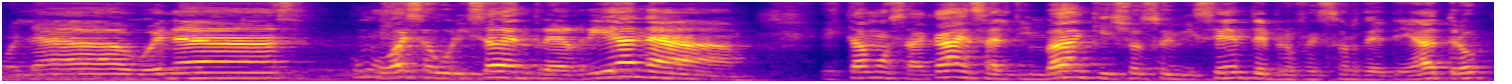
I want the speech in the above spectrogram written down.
Hola, buenas. ¿Cómo va esa gurizada entre Riana? Estamos acá en Saltimbanqui, yo soy Vicente, profesor de teatro.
